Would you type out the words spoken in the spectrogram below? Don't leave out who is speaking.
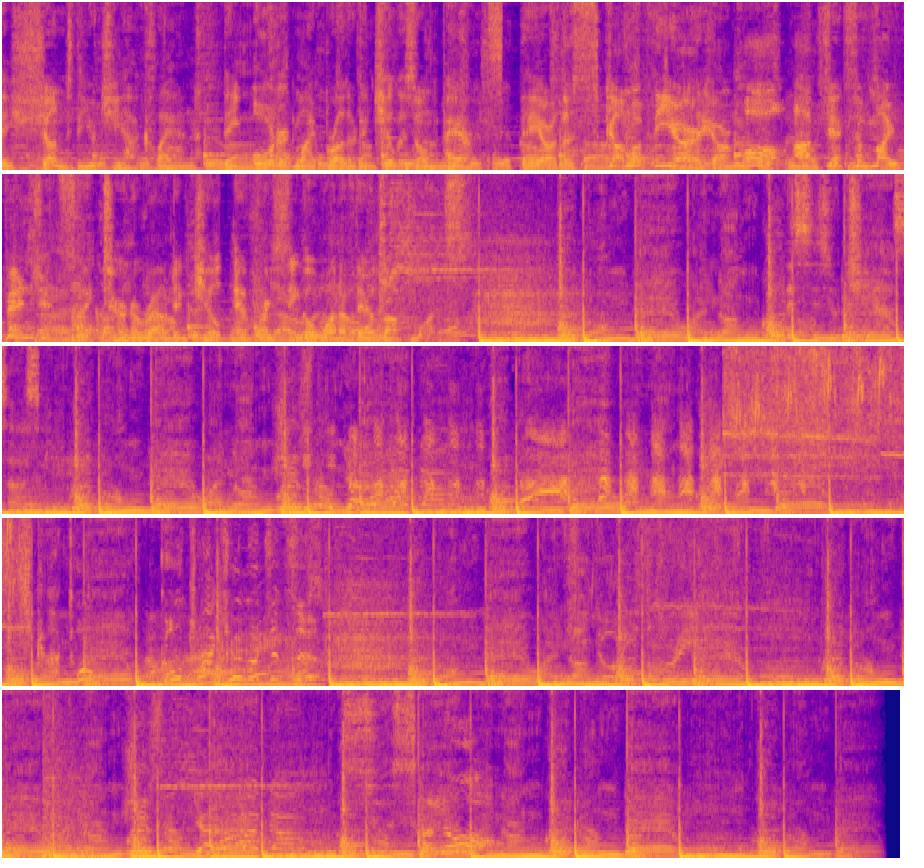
Speaker 1: They shunned the Uchiha clan. They ordered my brother to kill his own parents. They are the scum of the earth. They are all objects of my vengeance. I turn around and kill every single one of their loved ones. This is Uchiha Sasuke. Go catch your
